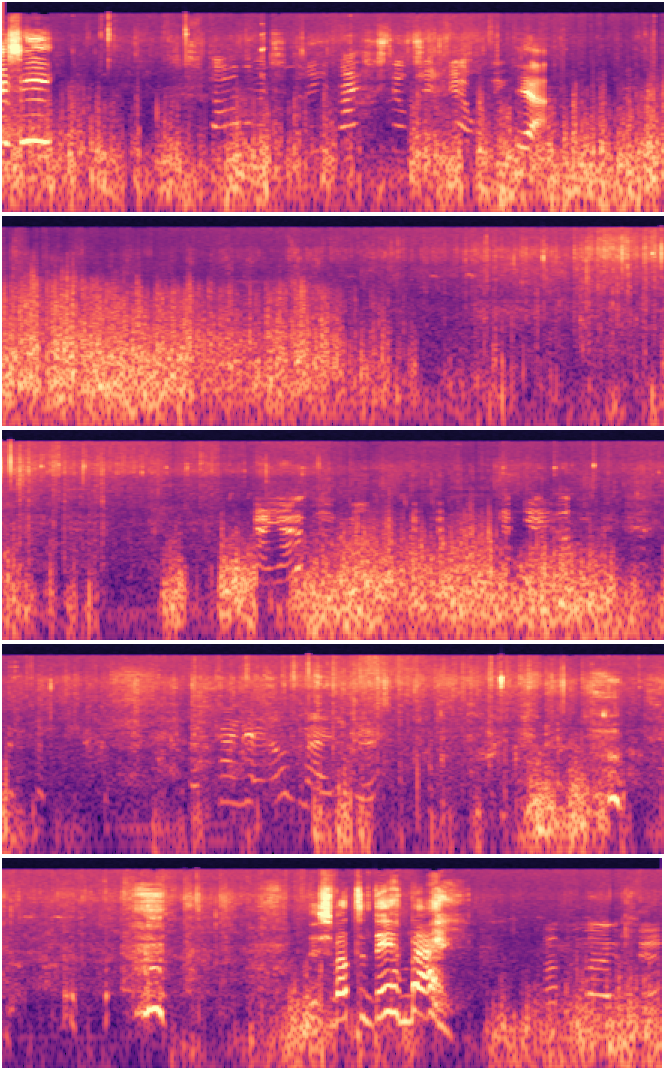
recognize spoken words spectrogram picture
Is Staan we met z'n drieën bijgesteld zich elke. Ja. Kan jij ook nog? Kan jij ook? Dat kan jij ook, meisje. Dus wat te dichtbij. Wat leuk zeg.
